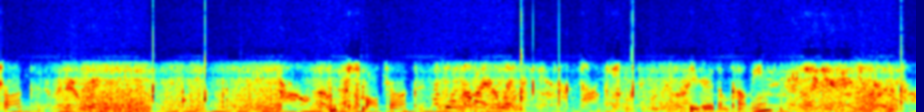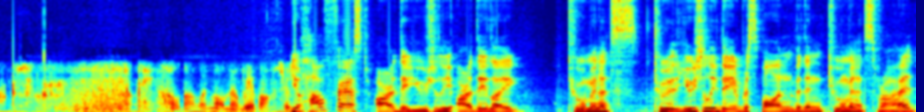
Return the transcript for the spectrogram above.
truck? Small truck? You hear them coming? Okay, hold on one moment. We have officers. Yo, how fast are they usually? Are they like two minutes? Two. Usually they respond within two minutes, right?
